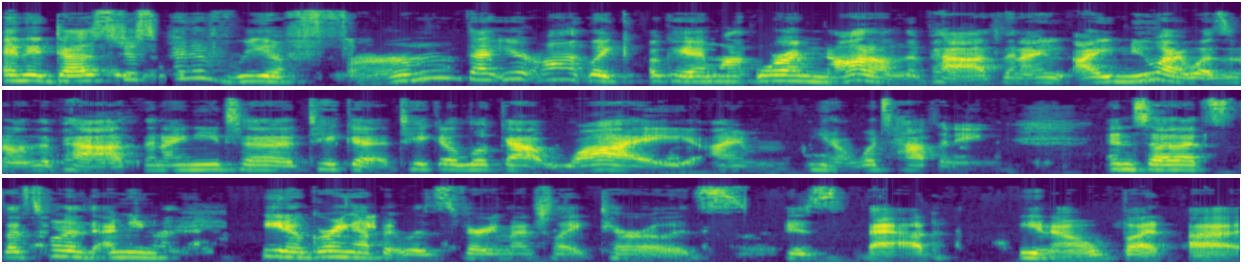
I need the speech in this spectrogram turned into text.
and it does just kind of reaffirm that you're on like okay i'm on or i'm not on the path and i i knew i wasn't on the path and i need to take a take a look at why i'm you know what's happening and so that's that's one of the i mean you know growing up it was very much like tarot is is bad you know but uh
